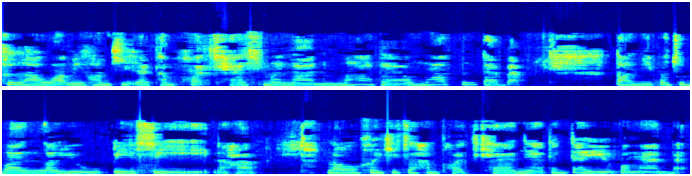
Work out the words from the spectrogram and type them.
คือเราอะมีความคิดอยากทำพอดแคสต์มานานมากแล้วมากตั้งแต่แบบ ตอนนี้ปัจจุบันเราอยู่ปีสี่นะคะ เราเคยคิดจะทำพอดแคสต์เนี่ยตั้งแต่อยู่ประมาณแบบ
